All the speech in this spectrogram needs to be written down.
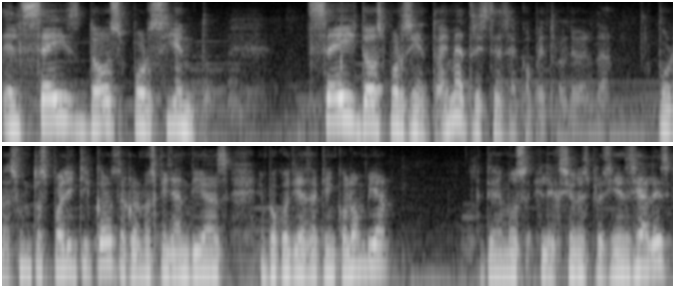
el 6,2%. 6,2%. Ahí me da tristeza Ecopetrol, de verdad por asuntos políticos. Recordemos que ya en días, en pocos días aquí en Colombia, tenemos elecciones presidenciales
